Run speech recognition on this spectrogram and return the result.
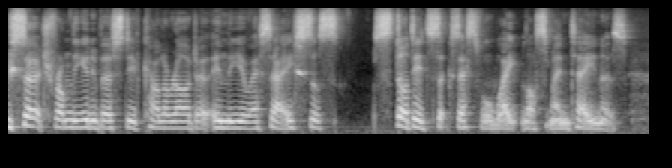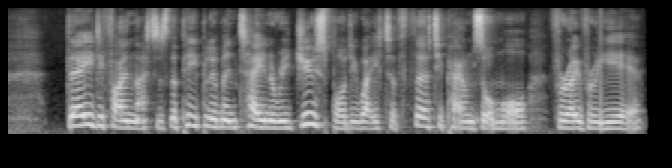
Research from the University of Colorado in the USA studied successful weight loss maintainers they define that as the people who maintain a reduced body weight of 30 pounds or more for over a year.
